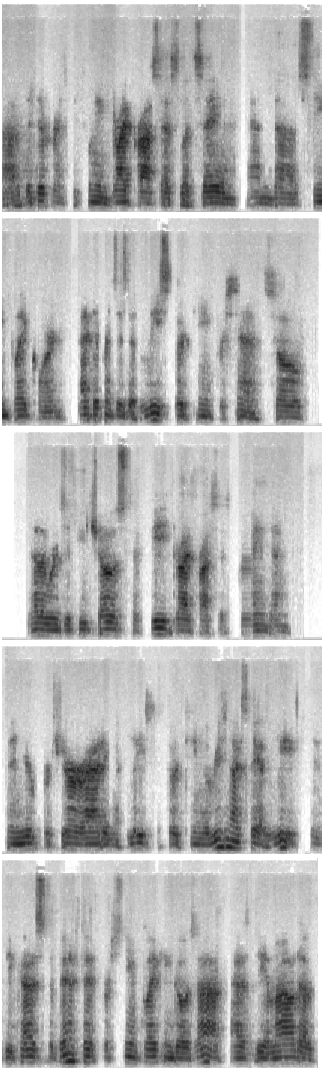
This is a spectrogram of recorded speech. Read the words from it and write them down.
uh, the difference between dry process, let's say, and, and uh, steam flake corn, that difference is at least 13%. So, in other words, if you chose to feed dry processed grain, then then you're for sure adding at least 13. The reason I say at least is because the benefit for steam flaking goes up as the amount of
